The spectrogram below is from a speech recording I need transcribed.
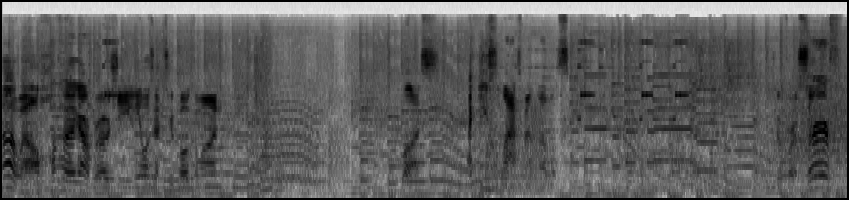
Oh well, I got Roshi, and he only got two Pokemon. Plus, I can use some last minute levels. Go for a surf.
